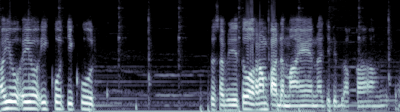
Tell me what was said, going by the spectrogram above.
ayo ayo ikut ikut terus habis itu orang pada main aja di belakang gitu.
